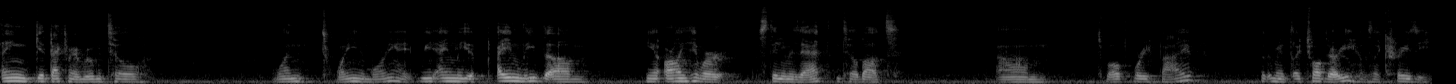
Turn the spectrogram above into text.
I didn't get back to my room until 1.20 in the morning. I, we, I didn't leave. I didn't leave the um, you know Arlington where the stadium is at until about um, 12:45. I mean, like 12:30. It was like crazy,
